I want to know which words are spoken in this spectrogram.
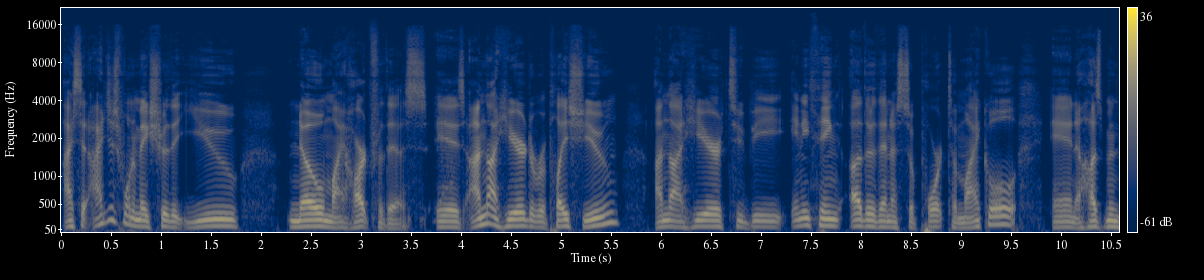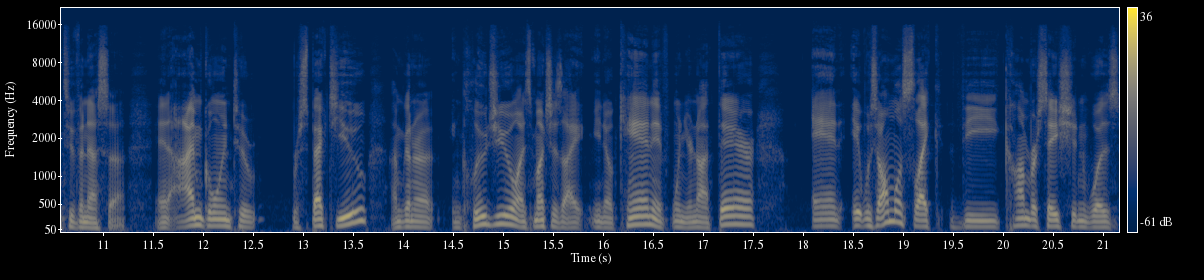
I said, I just want to make sure that you know my heart for this is I'm not here to replace you. I'm not here to be anything other than a support to Michael and a husband to Vanessa. And I'm going to respect you. I'm going to include you as much as I, you know, can if when you're not there. And it was almost like the conversation was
